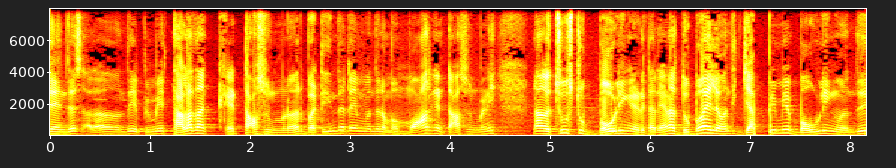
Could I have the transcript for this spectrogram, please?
சேஞ்சஸ் அதாவது வந்து எப்பயுமே தலை தான் டாஸ் வின் பண்ணுவார். பட் இந்த டைம் வந்து நம்ம மார்கன் டாஸ் வின் பண்ணி நாங்கள் சூஸ் டு பவுலிங் எடுத்தார். ஏன்னா துபாயில் வந்து எப்பயுமே பவுலிங் வந்து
